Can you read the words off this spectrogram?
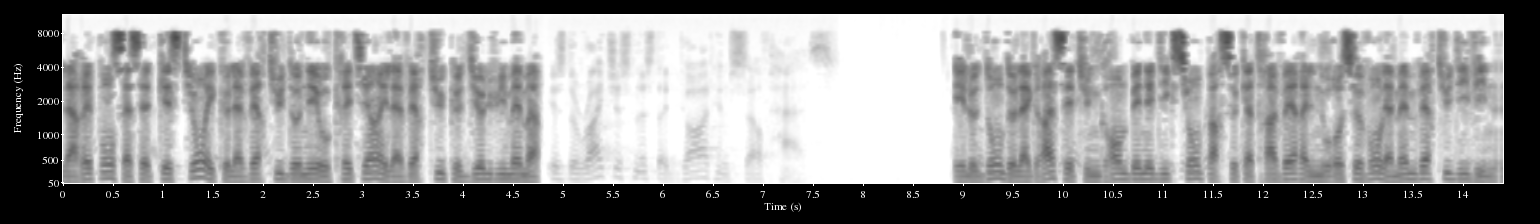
La réponse à cette question est que la vertu donnée aux chrétiens est la vertu que Dieu lui-même a. Et le don de la grâce est une grande bénédiction parce qu'à travers elle nous recevons la même vertu divine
